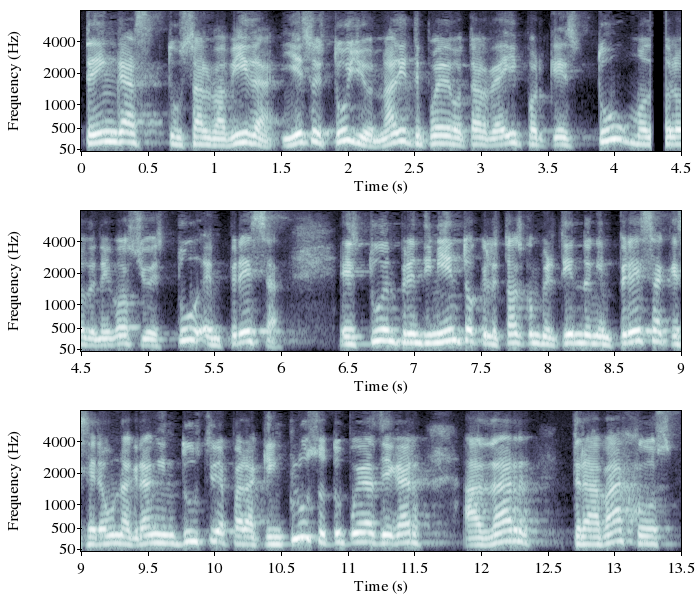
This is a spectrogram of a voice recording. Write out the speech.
tengas tu salvavidas y eso es tuyo. Nadie te puede votar de ahí porque es tu modelo de negocio, es tu empresa, es tu emprendimiento que lo estás convirtiendo en empresa que será una gran industria para que incluso tú puedas llegar a dar trabajos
